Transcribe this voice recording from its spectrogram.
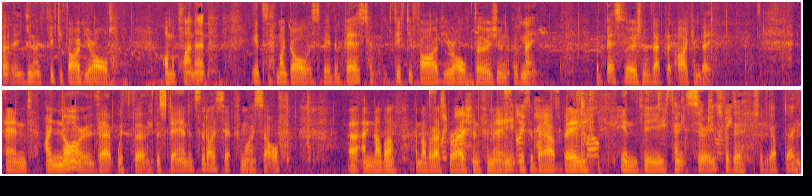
uh, you know, 55 year old on the planet. It's my goal is to be the best 55 year old version of me, the best version of that that I can be. And I know that with the, the standards that I set for myself, uh, another another aspiration for me is about being in the thanks series for the for the update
